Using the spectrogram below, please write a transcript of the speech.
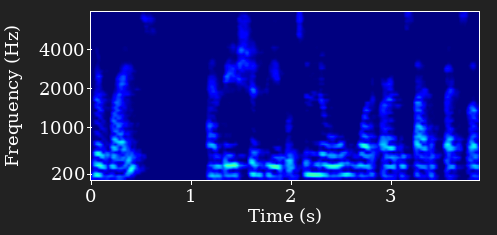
the right and they should be able to know what are the side effects of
